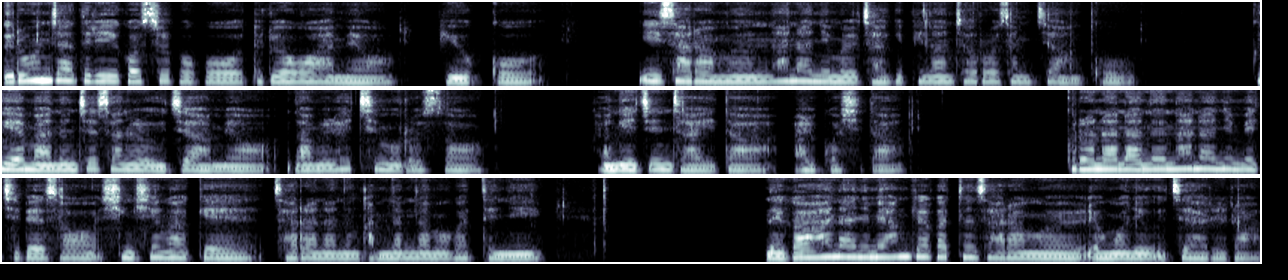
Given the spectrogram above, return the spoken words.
의로운 자들이 이것을 보고 두려워하며 비웃고 이 사람은 하나님을 자기 피난처로 삼지 않고 그의 많은 재산을 의지하며 남을 해침으로써 강해진 자이다 할 것이다. 그러나 나는 하나님의 집에서 싱싱하게 자라나는 감람나무 같으니 내가 하나님의 한결같은 사랑을 영원히 의지하리라.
